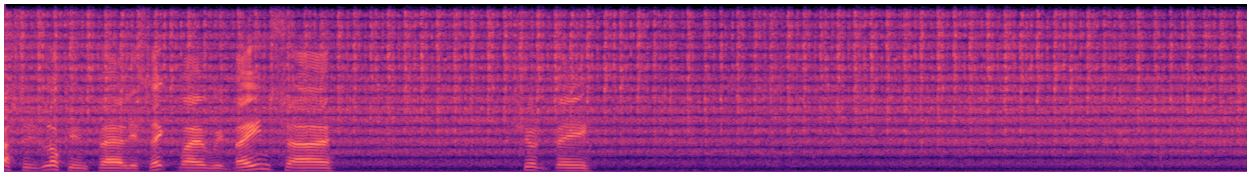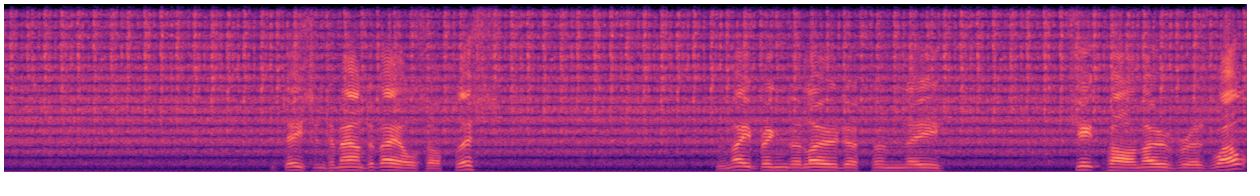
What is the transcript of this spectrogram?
Grass is looking fairly thick where we've been so should be decent amount of bales off this. We may bring the loader from the sheep farm over as well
